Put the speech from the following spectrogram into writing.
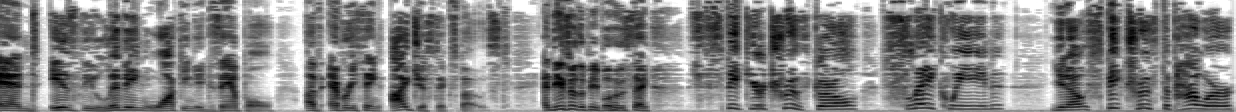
and is the living, walking example of everything I just exposed? And these are the people who say, speak your truth, girl, slay queen. You know, speak truth to power,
